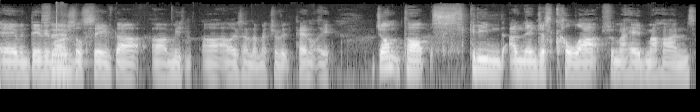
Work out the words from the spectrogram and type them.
uh, when Davy. Marshall saved that uh, me, uh, Alexander Mitrovic penalty. Jumped up, screamed, and then just collapsed with my head in my hands.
